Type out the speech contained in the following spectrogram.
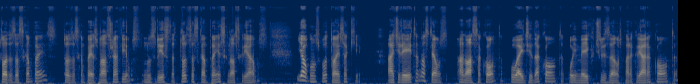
todas as campanhas, todas as campanhas nós já vimos, nos lista todas as campanhas que nós criamos e alguns botões aqui. À direita, nós temos a nossa conta, o ID da conta, o e-mail que utilizamos para criar a conta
